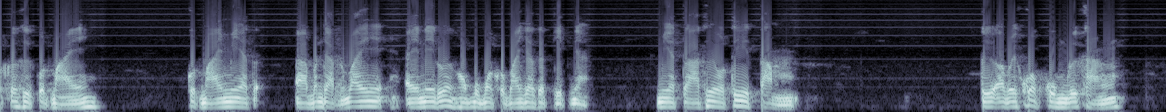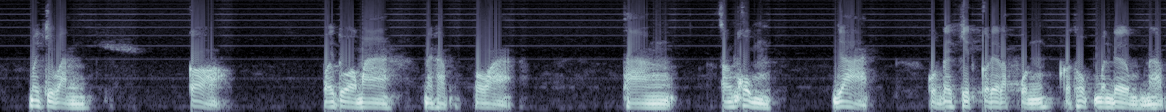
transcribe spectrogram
ษก็คือกฎหมาย กฎหมายมีบัญญัติไว้ไอในเรื่องของประมวลกฎหมายยาเสพติดเนี่ย มีอัตราที่โทษที่ต่ำคือเอาไปควบคุมหรือขังไม่กี่วัน ก็ปล่อยตัวออกมานะครับ เพราะว่าทางสังคมญาติคนใกล้ชิดก็ได้รับผลกระทบเหมือนเดิมนะครับ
